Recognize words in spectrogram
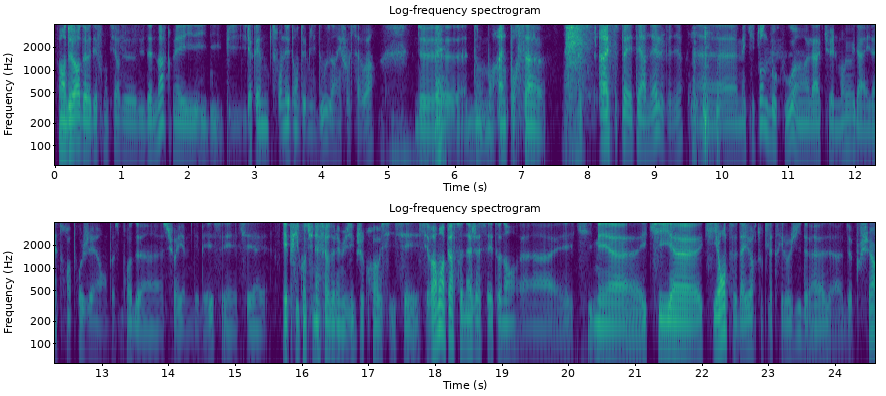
Enfin, en dehors de- des frontières de- du Danemark, mais il, il- puis il a quand même tourné dans 2012, hein, il faut le savoir. De, Ouais. euh, donc, bon, rien que pour ça. euh, res- Respect éternel, je veux dire, Euh, mais qui tourne beaucoup. hein. Là actuellement, il a, il a trois projets en post-prod euh, sur IMDb. C'est- Et puis il continue à faire de la musique, je crois aussi. C'est, vraiment un personnage assez étonnant, euh, et qui, mais euh, euh, qui hante d'ailleurs toute la trilogie de, de, Pusher.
